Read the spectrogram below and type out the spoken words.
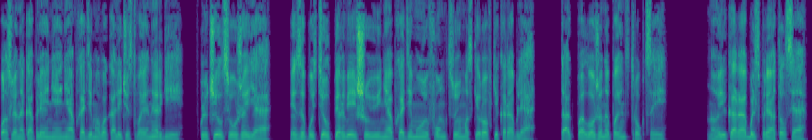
После накопления необходимого количества энергии включился уже я и запустил первейшую и необходимую функцию маскировки корабля. Так положено по инструкции. Ну и корабль спрятался.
